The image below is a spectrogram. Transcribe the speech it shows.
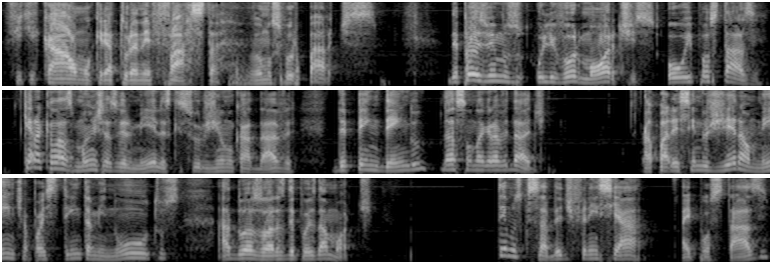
Fique calmo, criatura nefasta. Vamos por partes. Depois vemos o livor mortis ou hipostase, que eram aquelas manchas vermelhas que surgiam no cadáver dependendo da ação da gravidade aparecendo geralmente após 30 minutos a 2 horas depois da morte. Temos que saber diferenciar a hipostase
